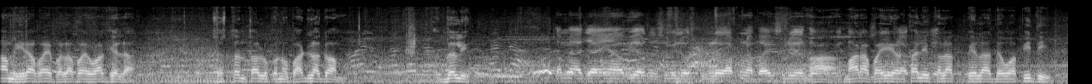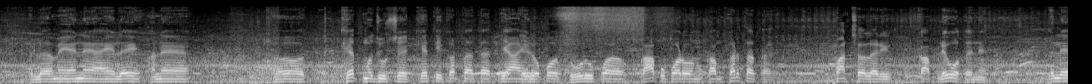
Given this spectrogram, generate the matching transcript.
આમ હીરાભાઈ ભલાભાઈ વાઘેલા જસ્તન તાલુકાનો ભાડલા ગામ દલિત. તમે આજે અહીંયા આવ્યા તો સિવિલ હોસ્પિટલ આપણા ભાઈ શ્રીએ હા મારા ભાઈએ અડતાલીસ કલાક પહેલાં દવા પીધી. એટલે અમે એને અહીં લઈ અને ખેત મજૂર છે ખેતી કરતા હતા. ત્યાં એ લોકો ધૂળ ઉપર કાપ ઉપાડવાનું કામ કરતા હતા. પાંચ છ લારી કાપ લેવો તેને એટલે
